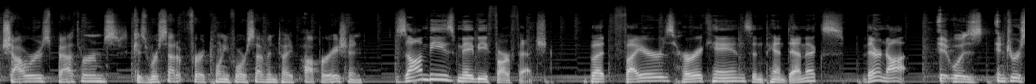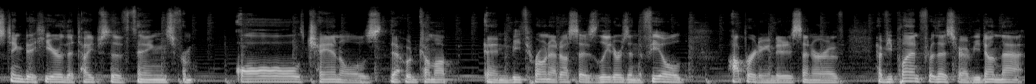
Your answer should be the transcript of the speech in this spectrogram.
showers, bathrooms, because we're set up for a 24 7 type operation. Zombies may be far fetched, but fires, hurricanes, and pandemics, they're not. It was interesting to hear the types of things from all channels that would come up and be thrown at us as leaders in the field operating a data center of have you planned for this or have you done that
